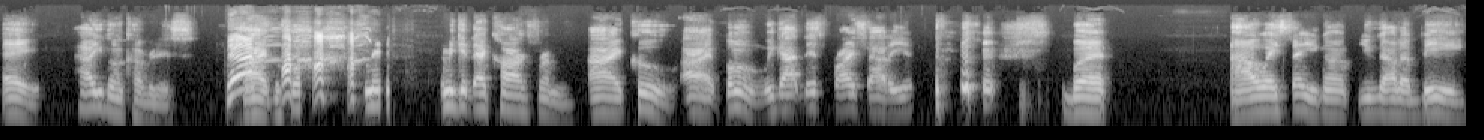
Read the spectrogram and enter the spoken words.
hey, how you gonna cover this? Yeah. All right, before, let me get that card from you. All right, cool. All right, boom. We got this price out of you. but I always say you're gonna you gotta be,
